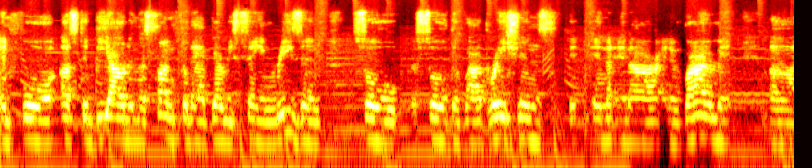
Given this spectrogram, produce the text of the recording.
and for us to be out in the sun for that very same reason. So so the vibrations in in our environment uh,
